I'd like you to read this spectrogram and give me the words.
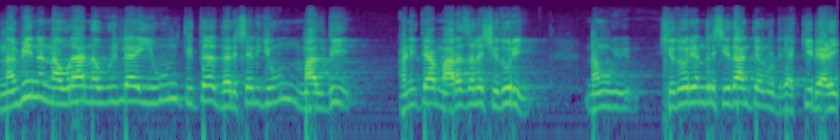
नवीन नवरा नवरीला येऊन तिथं दर्शन घेऊन मालदी आणि त्या महाराजाला शिदोरी नऊ शिदोरी अंदर शिदा आणते म्हणून अक्की ब्याळी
